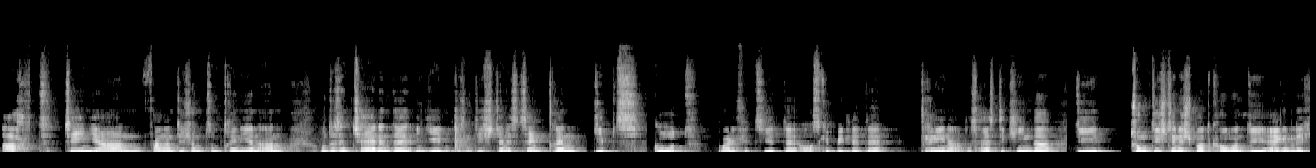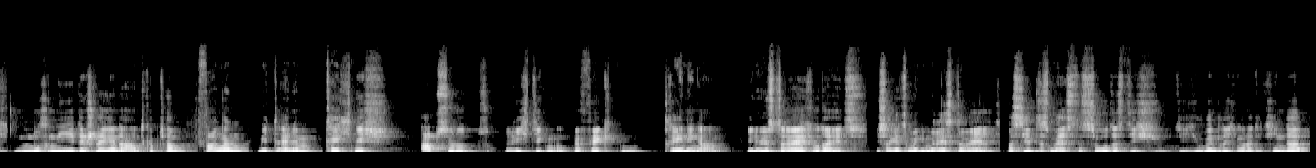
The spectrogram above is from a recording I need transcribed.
acht, zehn Jahren fangen die schon zum Trainieren an. Und das Entscheidende, in jedem dieser Tischtenniszentren gibt es gut qualifizierte, ausgebildete Trainer. Das heißt, die Kinder, die zum Tischtennissport kommen, die eigentlich noch nie den Schläger in der Hand gehabt haben, fangen mit einem technisch absolut richtigen und perfekten Training an. In Österreich oder jetzt, ich sage jetzt mal im Rest der Welt, passiert es meistens so, dass die, die Jugendlichen oder die Kinder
